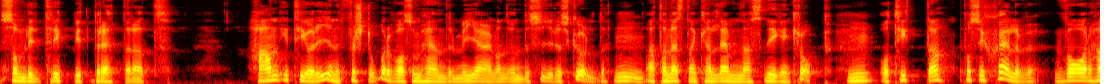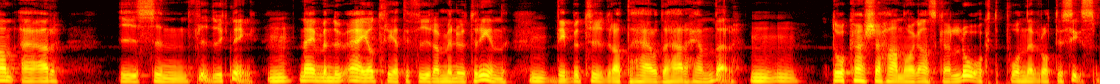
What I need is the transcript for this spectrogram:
Som lite trippigt berättar att han i teorin förstår vad som händer med hjärnan under syreskuld. Mm. Att han nästan kan lämna sin egen kropp mm. och titta på sig själv var han är i sin fridykning. Mm. Nej men nu är jag 3-4 minuter in. Mm. Det betyder att det här och det här händer. Mm, mm. Då kanske han har ganska lågt på neuroticism.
